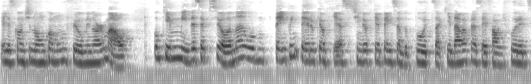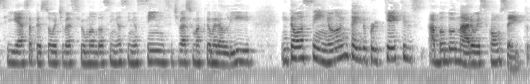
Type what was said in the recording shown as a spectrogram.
Eles continuam como um filme normal. O que me decepciona o tempo inteiro que eu fiquei assistindo, eu fiquei pensando, putz, aqui dava para ser found footage se essa pessoa estivesse filmando assim, assim, assim, se tivesse uma câmera ali. Então, assim, eu não entendo por que, que eles abandonaram esse conceito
